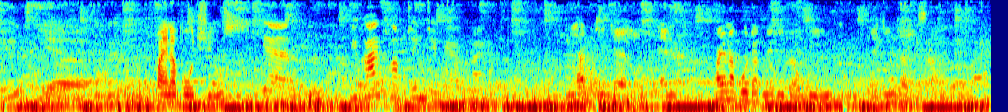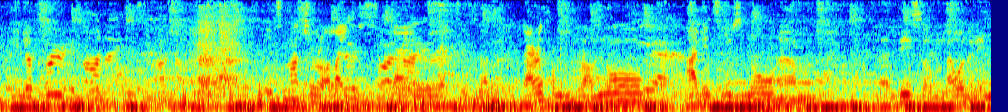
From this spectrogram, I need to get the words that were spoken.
juice. Yeah. Pineapple juice. Yeah. Guys love ginger here, right? We have ginger a lot, and pineapple definitely there will be the ginger inside. The fruit in Ghana is unreal. It's natural, like It's so direct, nice. exactly. direct from the ground. No Yeah. additives, no um, uh, this um, like what's the name?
